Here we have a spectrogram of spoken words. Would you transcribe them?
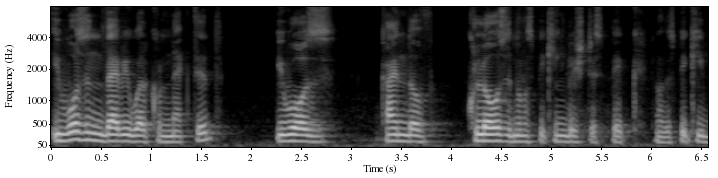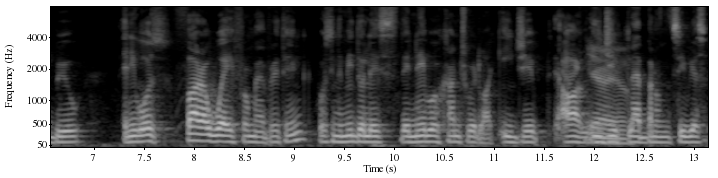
it wasn't very well connected. It was kind of closed. They don't speak English. They speak, you know, they speak Hebrew, and it was far away from everything. It was in the Middle East. The neighbor country like Egypt, Yeah, Egypt, yeah. Lebanon, Syria. So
